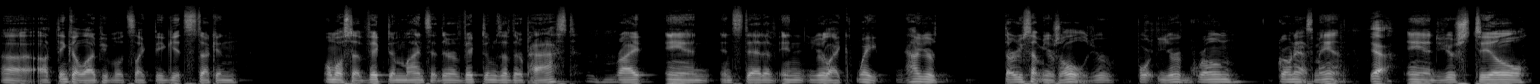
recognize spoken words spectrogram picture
Uh, I think a lot of people, it's like they get stuck in almost a victim mindset. They're victims of their past, mm-hmm. right? And instead of, and you're like, wait, now you're thirty something years old. You're for, you're a grown grown ass man. Yeah, and you're still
